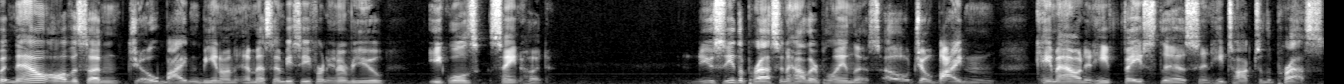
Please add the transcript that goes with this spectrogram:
But now, all of a sudden, Joe Biden being on MSNBC for an interview equals sainthood you see the press and how they're playing this. Oh, Joe Biden came out and he faced this and he talked to the press.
